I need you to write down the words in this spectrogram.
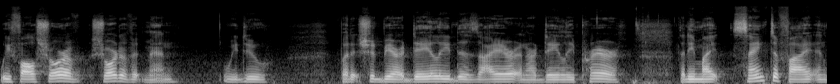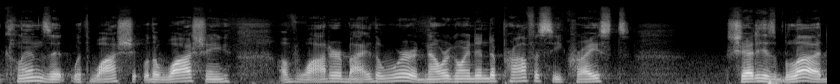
we fall short of, short of it, men. We do but it should be our daily desire and our daily prayer that he might sanctify and cleanse it with wash with a washing of water by the word. Now we're going into prophecy. Christ shed his blood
